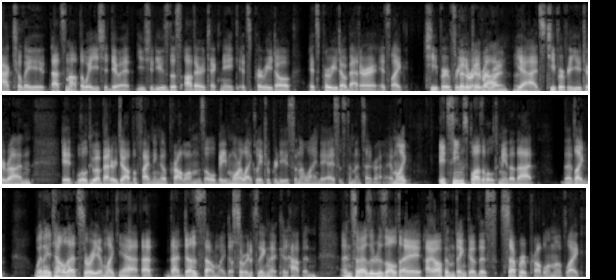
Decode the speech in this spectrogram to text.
actually, that's not the way you should do it. You should use this other technique. It's Pareto. It's Pareto better. It's like cheaper for you to run. Yeah. yeah, it's cheaper for you to run. It will do a better job of finding the problems. It'll be more likely to produce an aligned AI system, etc. I'm like, it seems plausible to me that that that like when I tell that story, I'm like, yeah, that that does sound like a sort of thing that could happen. And so as a result, I, I often think of this separate problem of like,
